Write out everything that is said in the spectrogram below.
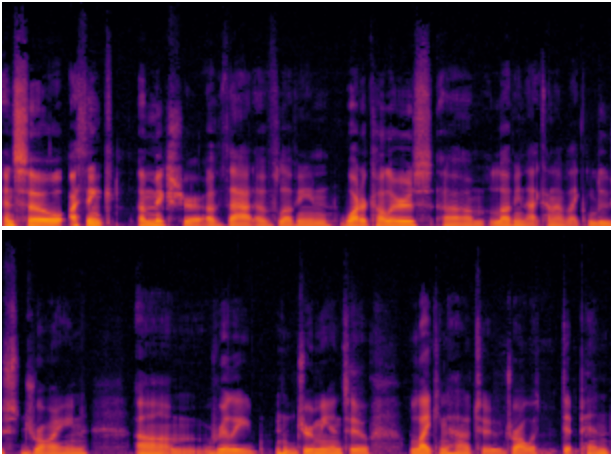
and so i think a mixture of that of loving watercolors um, loving that kind of like loose drawing um, really drew me into liking how to draw with dip pen,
